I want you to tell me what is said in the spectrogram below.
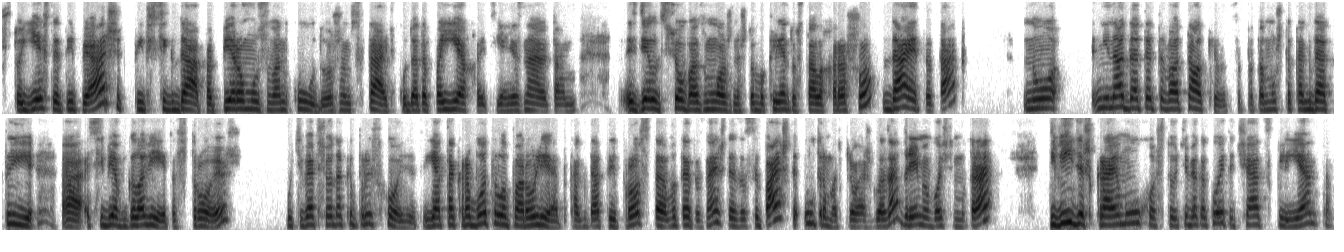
что если ты пиарщик, ты всегда по первому звонку должен встать, куда-то поехать, я не знаю, там, сделать все возможное, чтобы клиенту стало хорошо. Да, это так, но не надо от этого отталкиваться, потому что когда ты э, себе в голове это строишь, у тебя все так и происходит. Я так работала пару лет, когда ты просто, вот это, знаешь, ты засыпаешь, ты утром открываешь глаза, время 8 утра, ты видишь краем уха, что у тебя какой-то чат с клиентом,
